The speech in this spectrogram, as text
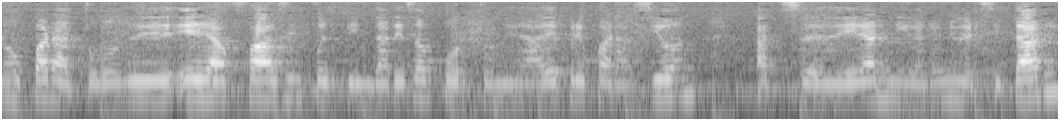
no para todos era fácil pues brindar esa oportunidad de preparación, acceder al nivel universitario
